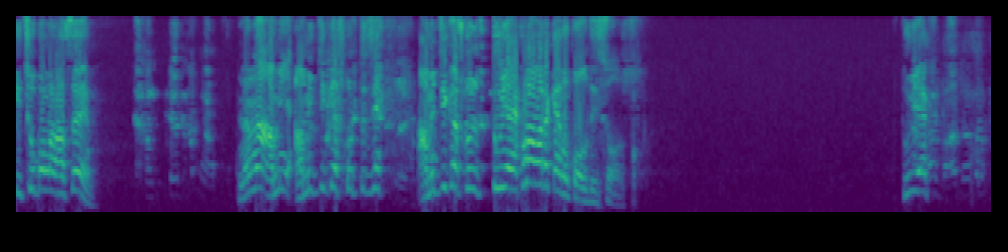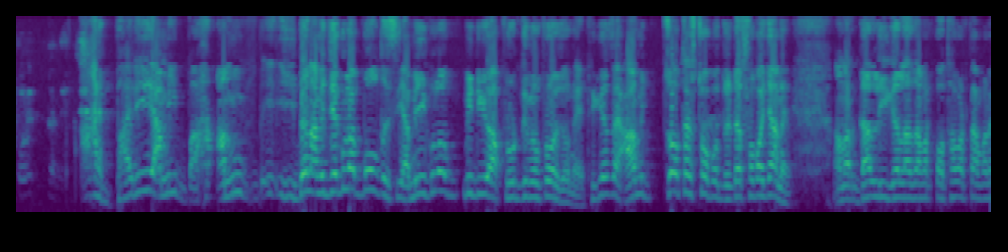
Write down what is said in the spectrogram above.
কিছু বলার আছে? না না, আমি আমি জিজ্ঞেস করতেছি আমি জিজ্ঞেস করছি তুই এখন আমার কেন কল দিছস? তুই এক আর ভাই, আমি আমি ইভেন আমি যেগুলো বলতেছি, আমি এগুলো ভিডিও আপলোড দিব প্রয়োজনে, ঠিক আছে? আমি যথেষ্ট অভদ্র এটা সবাই জানে। আমার গালি গালাজ আমার কথাবার্তা, আমার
